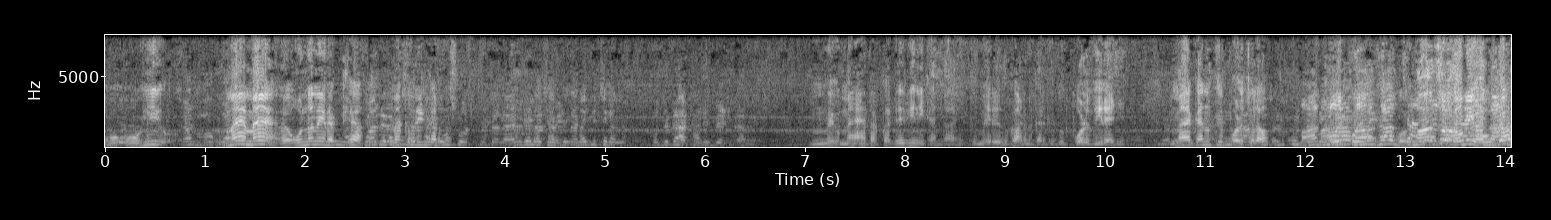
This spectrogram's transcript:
ਉਹ- ਉਹ- ਮੈਂ ਮੈਂ ਉਹਨਾਂ ਨੇ ਰੱਖਿਆ ਮੈਂ ਕੰਪਲੀਟ ਕਰਤਾ ਹਸਪੀਟਲ ਹੈ ਮੈਂ ਕਿੱਥੇ ਕਰਨਾ ਉਦਘਾਟਨ ਦੀ ਵੇਟ ਕਰ ਰਿਹਾ ਮੈਂ ਮੈਂ ਤਾਂ ਕਦੇ ਵੀ ਨਹੀਂ ਕਹਿੰਦਾ ਕਿ ਮੇਰੇ ਉਦਘਾਟਨ ਕਰਕੇ ਕੋਈ ਪੁਲ ਵੀ ਰਹਿ ਜੇ ਮੈਂ ਕਹਿੰਦਾ ਤੁਸੀਂ ਪੁਲ ਚਲਾਓ ਕੋਈ ਪੁਲ ਜਦੋਂ ਵੀ ਹੋਊਗਾ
